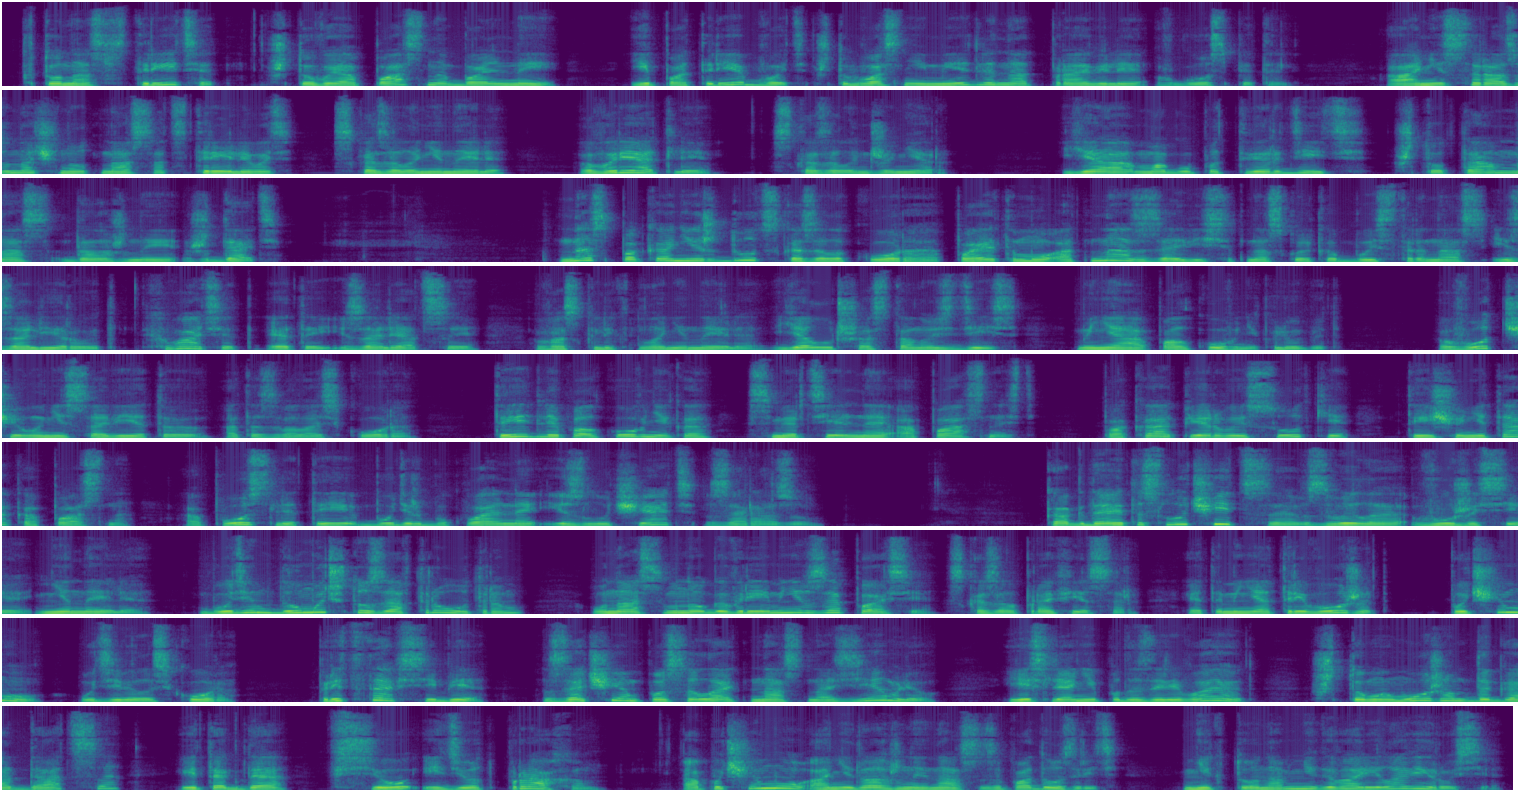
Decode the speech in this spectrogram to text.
кто нас встретит, что вы опасно больны, и потребовать, чтобы вас немедленно отправили в госпиталь а они сразу начнут нас отстреливать», — сказала Нинелли. «Вряд ли», — сказал инженер. «Я могу подтвердить, что там нас должны ждать». «Нас пока не ждут», — сказала Кора, — «поэтому от нас зависит, насколько быстро нас изолируют. Хватит этой изоляции», — воскликнула Нинеля. «Я лучше останусь здесь. Меня полковник любит». «Вот чего не советую», — отозвалась Кора. «Ты для полковника смертельная опасность, Пока первые сутки ты еще не так опасна, а после ты будешь буквально излучать заразу. «Когда это случится?» — взвыла в ужасе Нинеля. «Будем думать, что завтра утром. У нас много времени в запасе», — сказал профессор. «Это меня тревожит». «Почему?» — удивилась Кора. «Представь себе, зачем посылать нас на Землю, если они подозревают, что мы можем догадаться, и тогда все идет прахом. А почему они должны нас заподозрить? Никто нам не говорил о вирусе.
